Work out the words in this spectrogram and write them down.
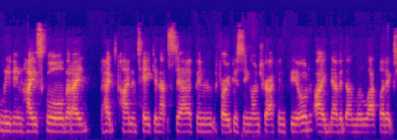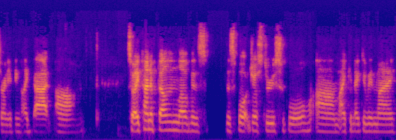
leaving high school, that I had kind of taken that step and focusing on track and field. I'd never done little athletics or anything like that. Um, so I kind of fell in love with the sport just through school. Um, I connected with my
